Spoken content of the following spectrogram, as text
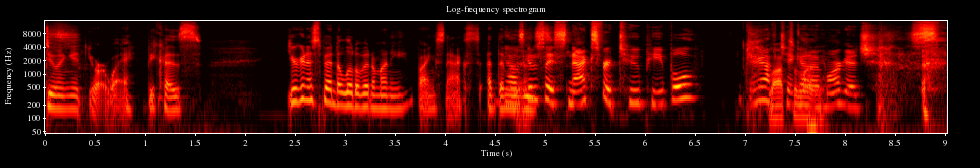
doing it your way because you're going to spend a little bit of money buying snacks at the Yeah, I was gonna say snacks for two people. You're gonna have Lots to take out a mortgage. It's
